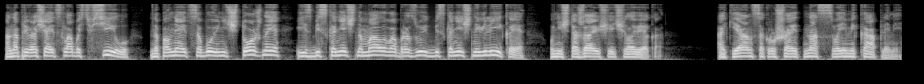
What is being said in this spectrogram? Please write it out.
Она превращает слабость в силу, наполняет собой ничтожное и из бесконечно малого образует бесконечно великое, уничтожающее человека. Океан сокрушает нас своими каплями.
